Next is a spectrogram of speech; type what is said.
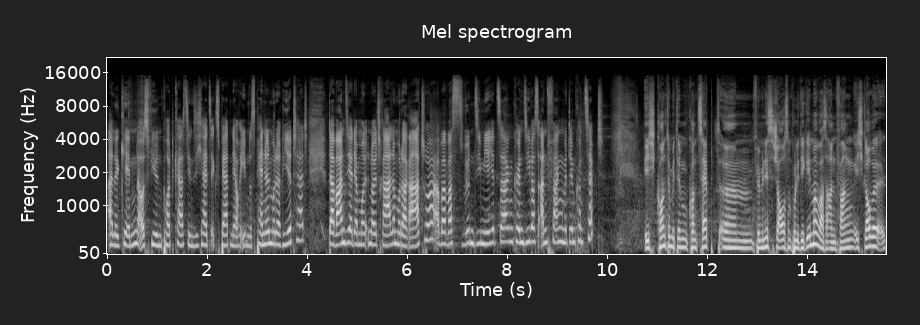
alle kennen aus vielen Podcasts, den Sicherheitsexperten, der auch eben das Panel moderiert hat. Da waren Sie ja der neutrale Moderator, aber was würden Sie mir jetzt sagen? Können Sie was anfangen mit dem Konzept? Ich konnte mit dem Konzept ähm, feministische Außenpolitik immer was anfangen. Ich glaube,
